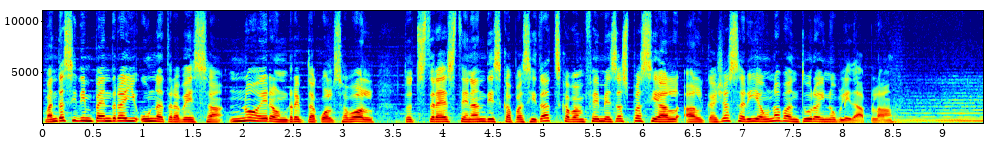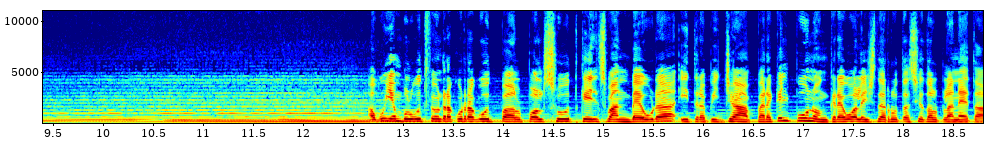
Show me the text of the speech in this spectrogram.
van decidir emprendre-hi una travessa. No era un repte qualsevol. Tots tres tenen discapacitats que van fer més especial el que ja seria una aventura inoblidable. Avui hem volgut fer un recorregut pel Pol Sud que ells van veure i trepitjar per aquell punt on creua l'eix de rotació del planeta,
